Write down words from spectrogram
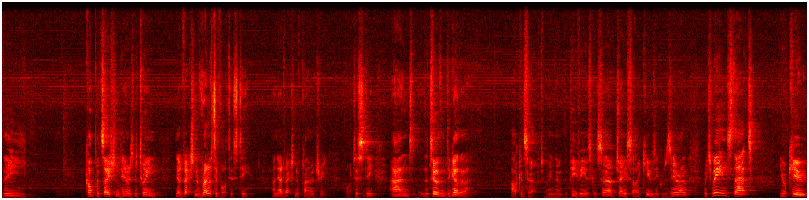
the compensation here is between the advection of relative vorticity and the advection of planetary vorticity, and the two of them together are conserved. I mean, the, the PV is conserved, J psi Q is equal to zero, which means that your Q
